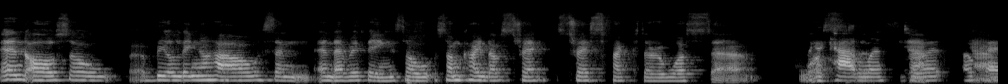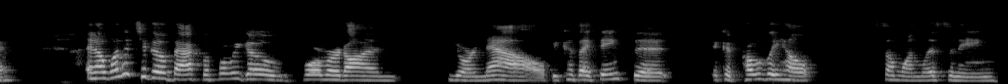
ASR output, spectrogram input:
and also uh, building a house and and everything. So some kind of stress stress factor was, uh, was like a catalyst to yeah, it. Okay. Yeah. And I wanted to go back before we go forward on your now because I think that it could probably help someone listening.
